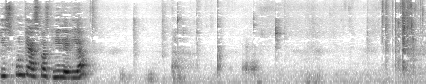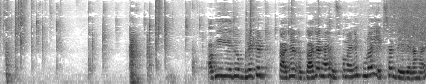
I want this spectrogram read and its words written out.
टीस्पून के आसपास घी ले लिया। अभी ये जो ग्रेटेड गाजर गाजर है, उसको मैंने पूरा ही एक साथ दे देना है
